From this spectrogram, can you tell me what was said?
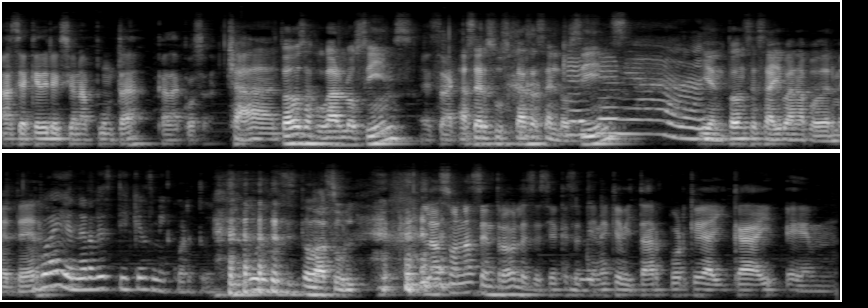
hacia qué dirección apunta cada cosa. Chan, todos a jugar los Sims, Exacto. a hacer sus casas en los Qué Sims. genial. Y entonces ahí van a poder meter Voy a llenar de stickers mi cuarto. seguro. Es todo azul. La zona centro les decía que se tiene que evitar porque ahí cae em,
